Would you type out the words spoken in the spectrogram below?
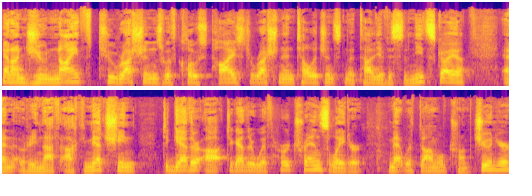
And on June 9th, two Russians with close ties to Russian intelligence, Natalia Veselnitskaya and Rinat Akhmetshin, together, uh, together with her translator, met with Donald Trump Jr.,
